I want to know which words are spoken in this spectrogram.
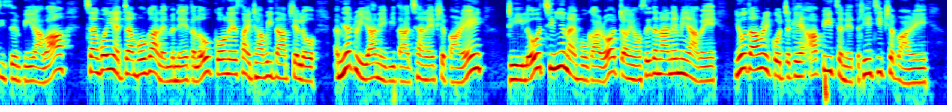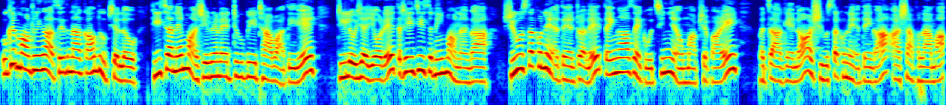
စီစဉ်ပေးတာပါ။ချန်ခွက်ရဲ့တန်ဖိုးကလည်းမနည်းသလိုကုန်းလဲစိုက်ထားပြီးသားဖြစ်လို့အမျက်တွေရနေပြီးသား channel ဖြစ်ပါတယ်။ ဒီလိုချီးမြှင့်နိုင်ဖို့ကတော့တော်ရုံစေတနာနဲ့မရပဲမြို့သားတွေကိုတကယ်အားပေးခြင်းနဲ့တတိကြီးဖြစ်ပါတယ်။ဥက္ကမောင်ထွင်းကစေတနာကောင်းသူဖြစ်လို့ဒီ channel မှာရေးရင်းလဲတူးပေးထားပါသေးတယ်။ဒီလိုရက်ရောတဲ့တတိကြီးစနီးမောင်နှံက U19 အသင်းအတွက်လည်း350ကိုချီးမြှင့်အောင်မှာဖြစ်ပါတယ်။မကြခင်တော့ U19 အသင်းကအာရှဖလားမှာ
